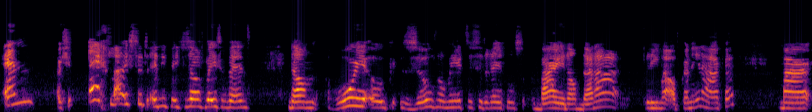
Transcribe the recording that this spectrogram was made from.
En als je echt luistert en niet met jezelf bezig bent, dan hoor je ook zoveel meer tussen de regels waar je dan daarna prima op kan inhaken. Maar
